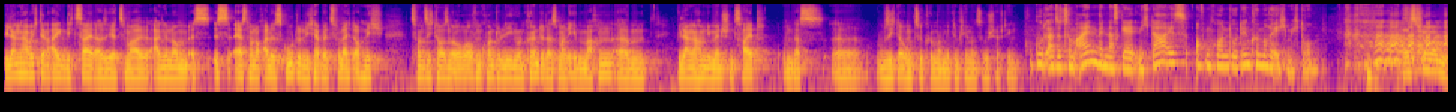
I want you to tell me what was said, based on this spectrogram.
Wie lange habe ich denn eigentlich Zeit? Also jetzt mal angenommen, es ist erstmal noch alles gut und ich habe jetzt vielleicht auch nicht 20.000 Euro auf dem Konto liegen und könnte das mal eben machen. Ähm, wie lange haben die Menschen Zeit, um das, äh, um sich darum zu kümmern, mit dem Thema zu beschäftigen? Gut, also zum einen, wenn das Geld nicht da ist auf dem Konto, dann kümmere ich mich drum. Das ist schon mal gut.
